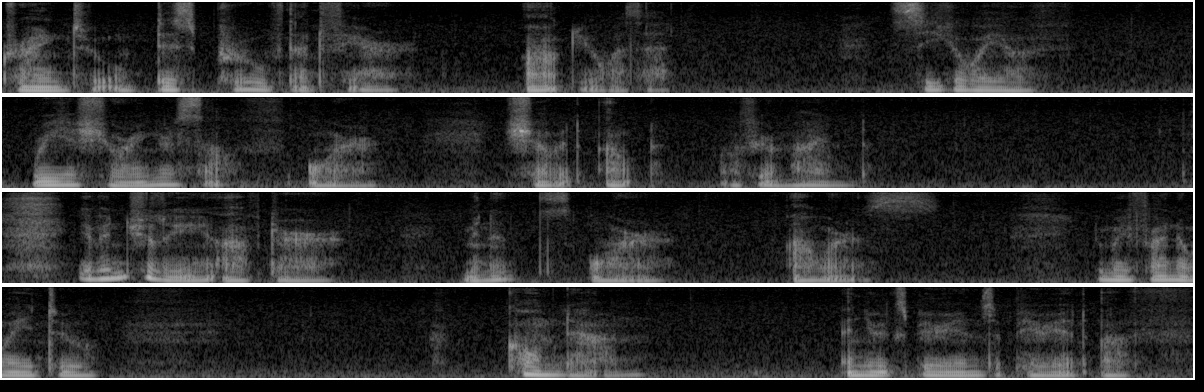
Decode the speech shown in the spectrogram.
trying to disprove that fear, argue with it, seek a way of reassuring yourself or shove it out of your mind. Eventually, after minutes or hours, you may find a way to calm down and you experience a period of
